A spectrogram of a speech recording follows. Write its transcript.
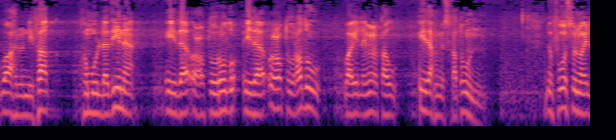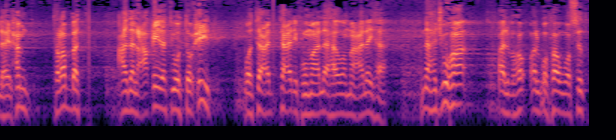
وأهل النفاق هم الذين إذا أعطوا رضوا, إذا أعطوا رضوا وإن لم يعطوا إذا هم يسخطون. نفوس ولله الحمد تربت على العقيدة والتوحيد وتعرف ما لها وما عليها. نهجها الوفاء والصدق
